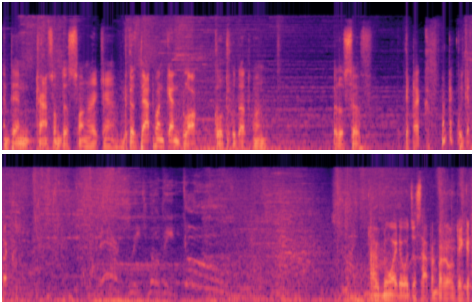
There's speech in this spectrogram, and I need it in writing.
And then transform this one right here. Because that one can block, go through that one. Elusive. Attack. Attack, quick attack. I have no idea what just happened, but I'll take it.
